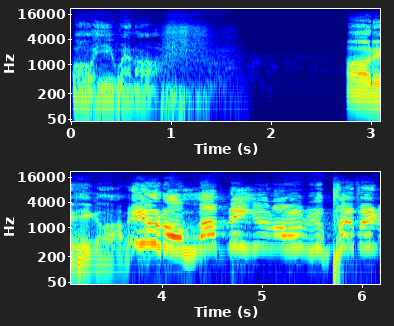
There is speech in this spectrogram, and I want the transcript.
Oh, he went off. Oh, did he go off? You don't love me. You don't. You're perfect.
